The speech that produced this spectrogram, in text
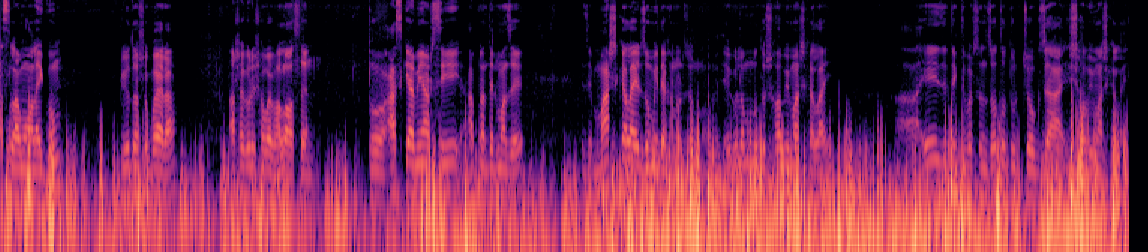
আসসালামু আলাইকুম। প্রিয় দর্শক ভাইয়েরা, আশা করি সবাই ভালো আছেন। তো আজকে আমি আসছি আপনাদের মাঝে যে মাসকালাইয়ের জমি দেখানোর জন্য। এগুলো মূলত সবই মাসকালাই এই যে দেখতে পাচ্ছেন যত দূর চোখ যায়, সবই মাসকালাই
